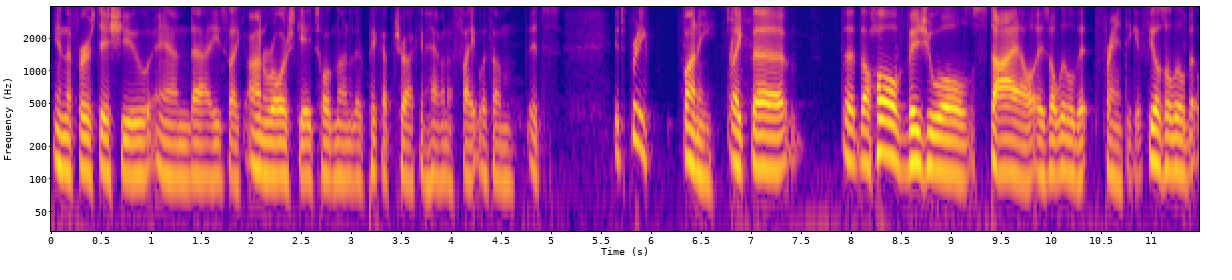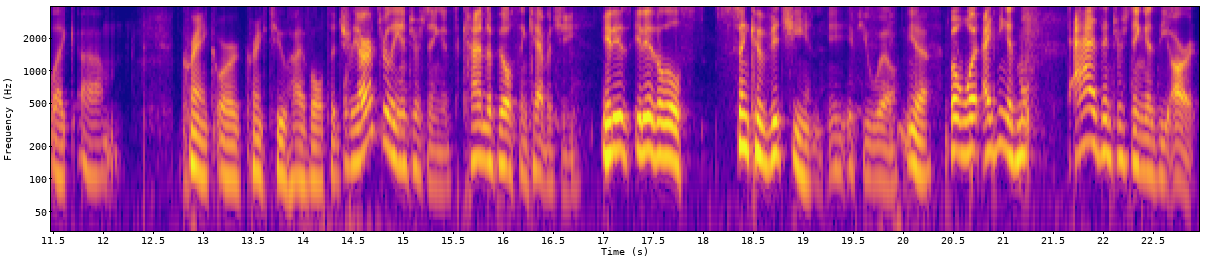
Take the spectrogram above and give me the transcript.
in the first issue, and uh, he's like on roller skates holding onto their pickup truck and having a fight with them. It's it's pretty funny. Like the the the whole visual style is a little bit frantic. It feels a little bit like um, Crank or Crank Two High Voltage. Well, the art's really interesting. It's kind of Bill Sienkiewicz, It is it is a little Sienkiewiczian. if you will. Yeah. But what I think is more as interesting as the art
